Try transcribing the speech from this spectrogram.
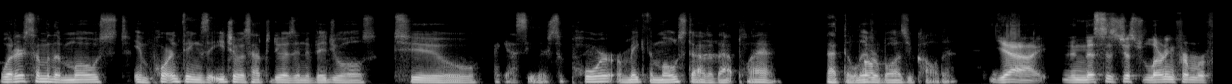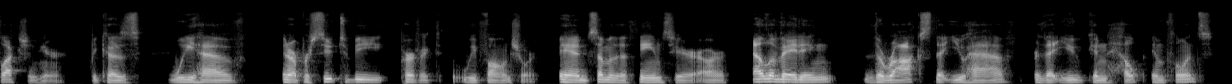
what are some of the most important things that each of us have to do as individuals to i guess either support or make the most out of that plan that deliverable as you called it Yeah. And this is just learning from reflection here because we have, in our pursuit to be perfect, we've fallen short. And some of the themes here are elevating the rocks that you have or that you can help influence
